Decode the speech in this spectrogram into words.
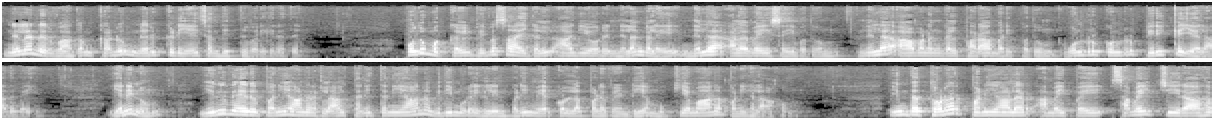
நில நிர்வாகம் கடும் நெருக்கடியை சந்தித்து வருகிறது. பொதுமக்கள் விவசாயிகள் ஆகியோரின் நிலங்களை நில அளவை செய்வதும் நில ஆவணங்கள் பராமரிப்பதும் ஒன்றுக்கொன்று பிரிக்க இயலாதவை. எனினும் இருவேறு பணியாளர்களால் தனித்தனியான விதிமுறைகளின்படி மேற்கொள்ளப்பட வேண்டிய முக்கியமான பணிகளாகும். இந்த தொடர் பணியாளர் அமைப்பை சமைச்சீராக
